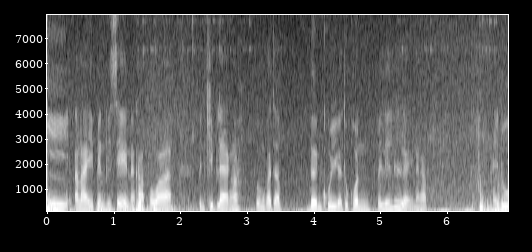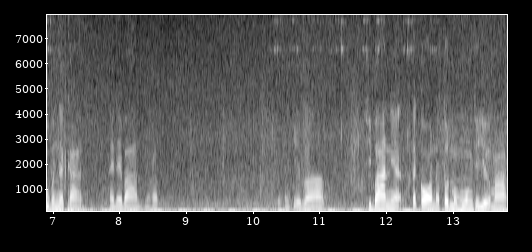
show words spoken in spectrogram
มีอะไรเป็นพิเศษนะครับ เพราะว่าเป็นคลิปแรกเนาะผมก็จะเดินคุยกับทุกคนไปเรื่อยๆนะครับ ให้ดูบรรยากาศภายในบ้านนะครับสังเกตว่าที่บ้านเนี่ยแต่ก่อนนะต้นมะม่วงจะเยอะมาก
